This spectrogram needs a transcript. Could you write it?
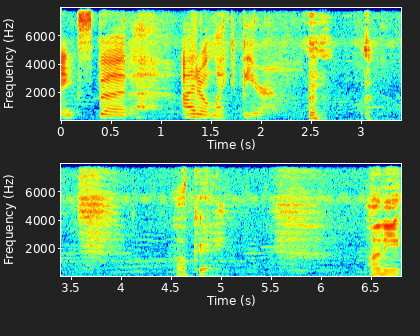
Thanks, but I don't like beer. Okay. Honey,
